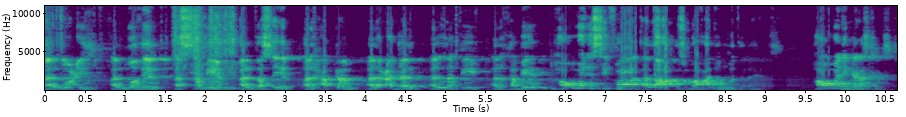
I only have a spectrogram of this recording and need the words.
المعز المذل السميع البصير الحكم العدل اللطيف الخبير. How many صفات Allah subhanahu wa ta'ala has how many characteristics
